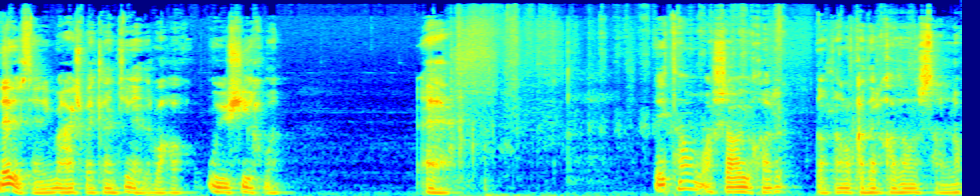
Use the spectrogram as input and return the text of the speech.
Nedir senin maaş beklenti nedir bakalım? Uyuşuyuk mu? He. E tamam aşağı yukarı zaten o kadar kazanırsan lan.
